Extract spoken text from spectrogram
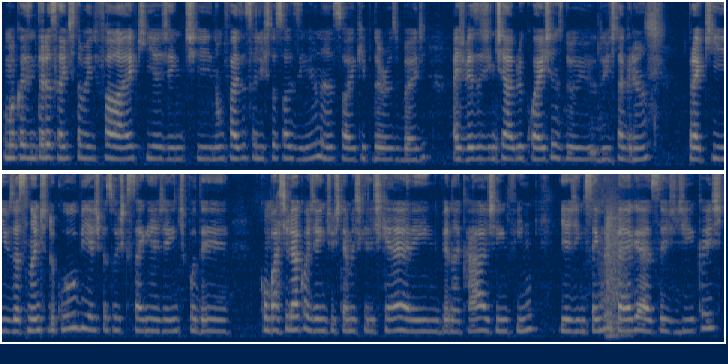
Uma coisa interessante também de falar é que a gente não faz essa lista sozinho, né? Só a equipe da Rosebud. Às vezes a gente abre questions do, do Instagram para que os assinantes do clube e as pessoas que seguem a gente poder compartilhar com a gente os temas que eles querem, ver na caixa, enfim. E a gente sempre pega essas dicas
